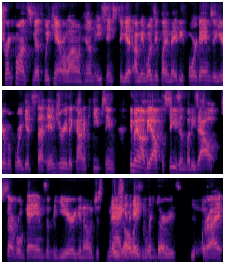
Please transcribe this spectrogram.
Tre'Quan Smith, we can't rely on him. He seems to get, I mean, what does he play? Maybe four games a year before he gets that injury that kind of keeps him. He may not be out the season, but he's out several games of the year, you know, just nagging ankle injuries. Yeah. Right.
